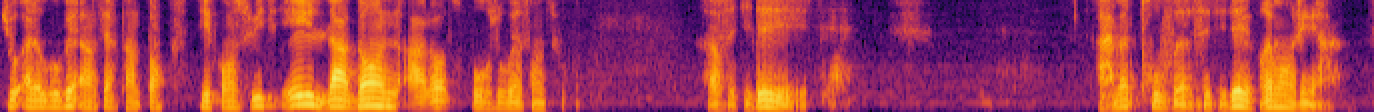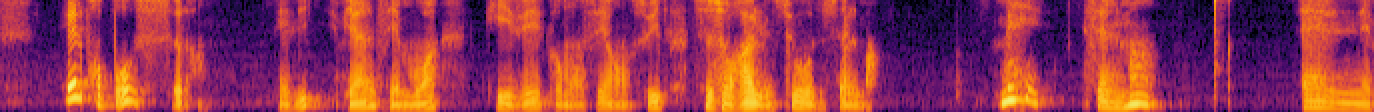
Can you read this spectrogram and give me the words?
joue à la goubée un certain temps et qu'ensuite il la donne à l'autre pour jouer à son tour. Alors cette idée Ahmed trouve cette idée vraiment géniale. Et elle propose cela. Elle dit, eh bien, c'est moi qui vais commencer ensuite, ce sera le tour de Selma. Mais Selma, elle n'est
